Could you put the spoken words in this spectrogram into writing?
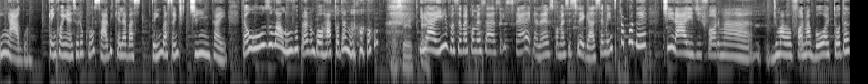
em água. Quem conhece o urucum sabe que ele é bas- tem bastante tinta aí. Então usa uma luva para não borrar toda a mão. Tá certo. E É. aí você vai começar, você esfrega, né? Você começa a esfregar as sementes para poder tirar aí de forma de uma forma boa toda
